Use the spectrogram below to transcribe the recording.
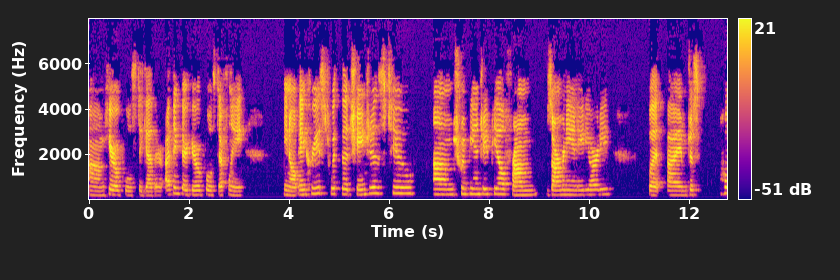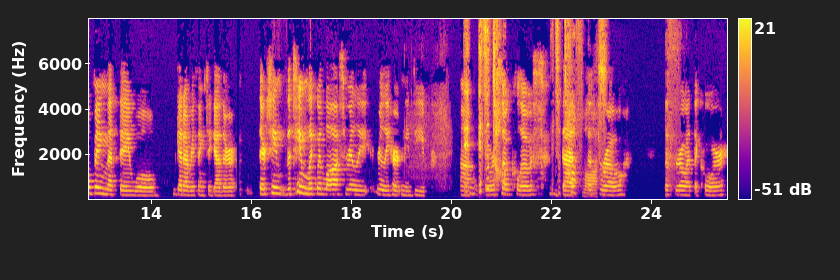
um, hero pools together. I think their hero pools definitely you know, increased with the changes to um, Schwimpy and JPL from Zarmony and ADRD. But I'm just hoping that they will get everything together. Their team, the team Liquid loss really, really hurt me deep. Um, it's they were tough, so close. It's a that, tough loss. The throw, the throw at the core.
